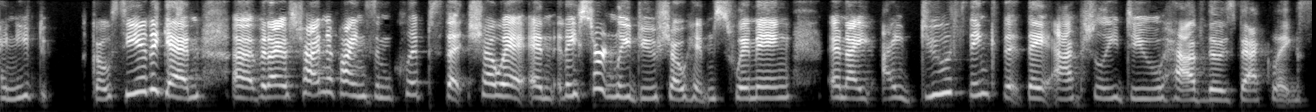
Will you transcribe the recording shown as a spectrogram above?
I need to go see it again. Uh, but I was trying to find some clips that show it, and they certainly do show him swimming. And I I do think that they actually do have those back legs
